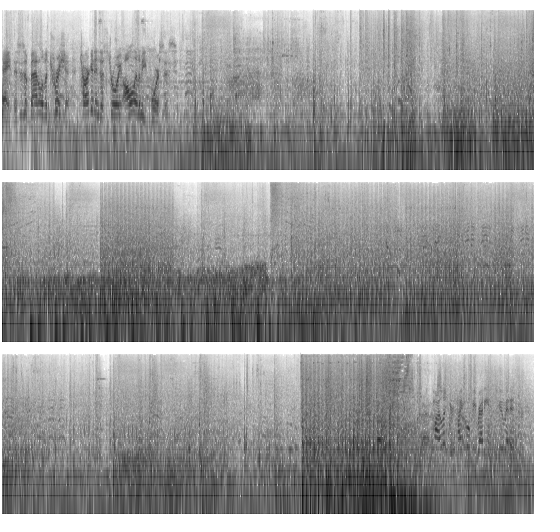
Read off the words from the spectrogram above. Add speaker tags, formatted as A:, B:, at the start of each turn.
A: Hey, this is a battle of attrition. Target and destroy all enemy forces.
B: Ready in two minutes.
